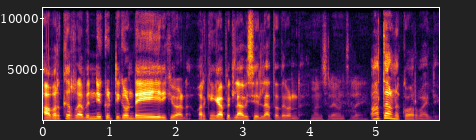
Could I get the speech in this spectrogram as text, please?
അവർക്ക് റവന്യൂ കിട്ടിക്കൊണ്ടേയിരിക്കുകയാണ് വർക്കിംഗ് ക്യാപിറ്റൽ ആവശ്യമില്ലാത്തത് കൊണ്ട്. മനസ്സിലായി മനസ്സിലായി. അതാണ് കോർ വാല്യൂ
